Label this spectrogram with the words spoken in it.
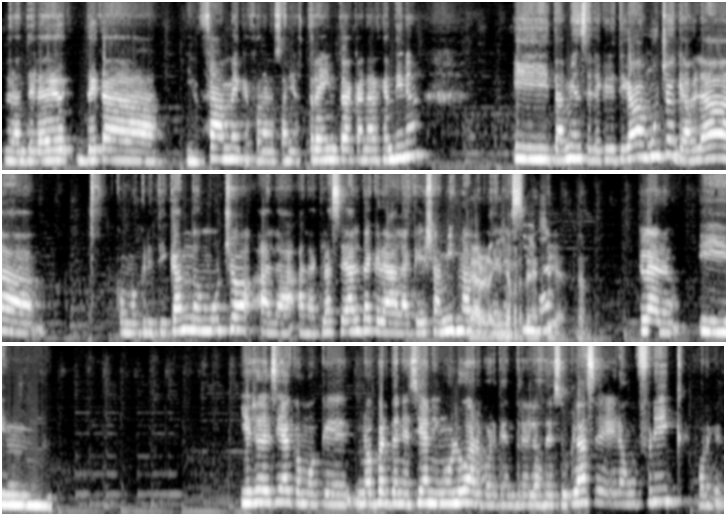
durante la década infame, que fueron los años 30 acá en Argentina. Y también se le criticaba mucho que hablaba como criticando mucho a la, a la clase alta, que era a la que ella misma Claro, la que ella pertenecía. pertenecía, claro. Claro, y, y ella decía como que no pertenecía a ningún lugar, porque entre los de su clase era un freak, porque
